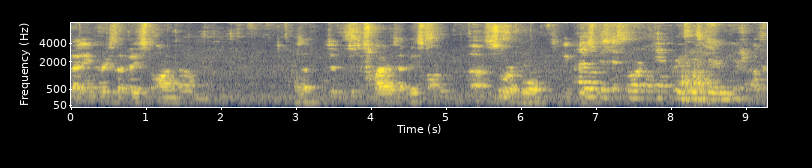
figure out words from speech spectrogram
that increase, is that based on, um, was that, ju- just describe, is that based on, uh, historical increases? I looked at historical increases year to year, Okay.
